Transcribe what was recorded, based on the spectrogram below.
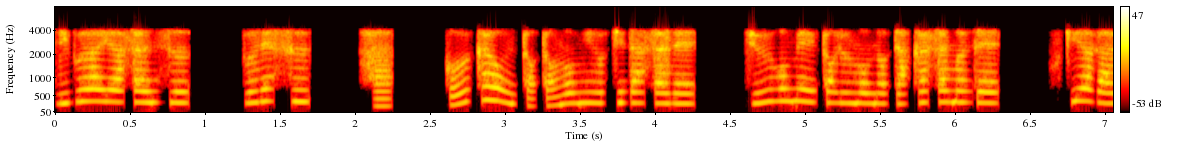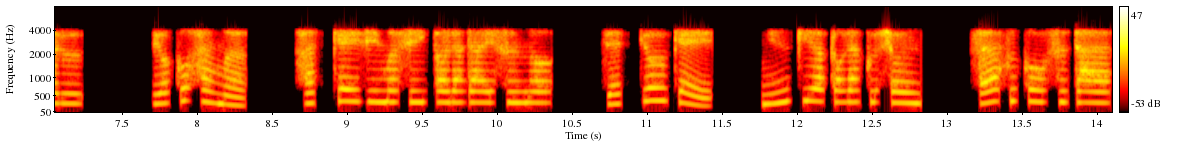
リブアイアサンズ、ブレス、は、効果音とともに打ち出され、15メートルもの高さまで、吹き上がる。横浜、八景島シーパラダイスの、絶叫系、人気アトラクション、サーフコースター、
